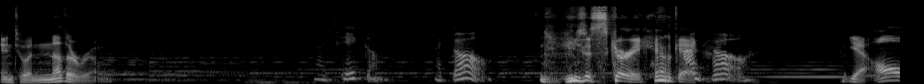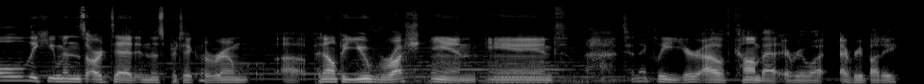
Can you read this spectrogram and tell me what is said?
into another room. I take them. I go. you just scurry. Okay. I go. Yeah, all the humans are dead in this particular room. Uh, Penelope, you rush in, and uh, technically you're out of combat. Everyone, everybody.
